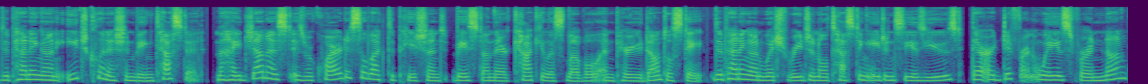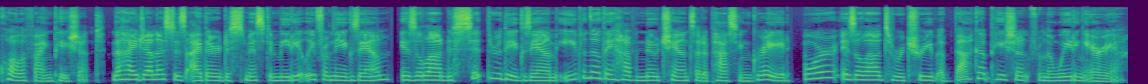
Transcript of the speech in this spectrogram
Depending on each clinician being tested, the hygienist is required to select a patient based on their calculus level and periodontal state. Depending on which regional testing agency is used, there are different ways for a non qualifying patient. The hygienist is either dismissed immediately from the exam, is allowed to sit through the exam even though they have no chance at a passing grade, or is allowed to retrieve a backup patient from the waiting area.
